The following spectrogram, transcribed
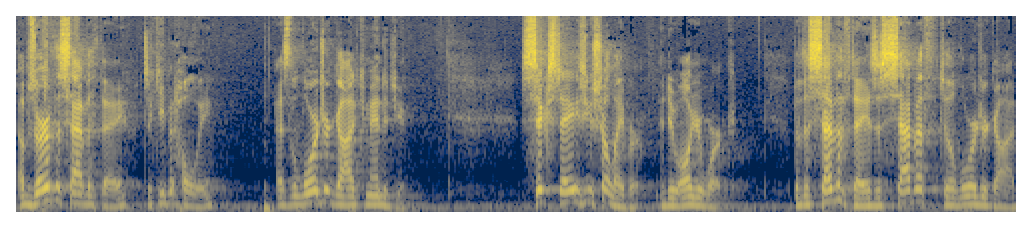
Observe the Sabbath day to keep it holy as the Lord your God commanded you. Six days you shall labor and do all your work. But the seventh day is a Sabbath to the Lord your God.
